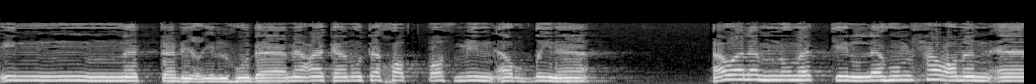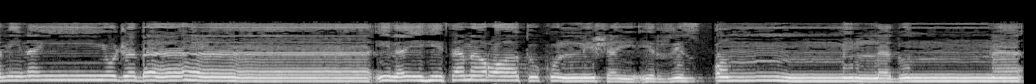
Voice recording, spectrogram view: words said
إن نتبع الهدى معك نتخطف من أرضنا أولم نمكن لهم حرما آمنا يجبى إليه ثمرات كل شيء رزقا من لدنا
